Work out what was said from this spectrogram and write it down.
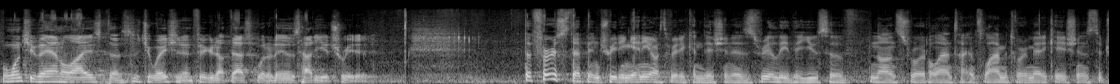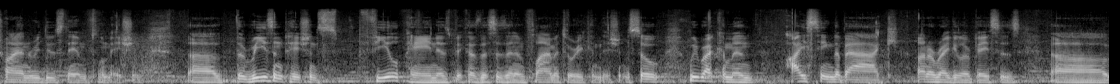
Well, once you've analyzed the situation and figured out that's what it is, how do you treat it? The first step in treating any arthritic condition is really the use of nonsteroidal anti-inflammatory medications to try and reduce the inflammation. Uh, the reason patients feel pain is because this is an inflammatory condition. So we recommend icing the back on a regular basis, uh,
